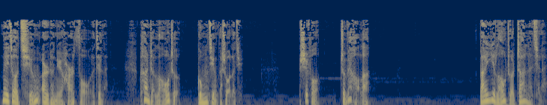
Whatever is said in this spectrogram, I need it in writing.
那叫晴儿的女孩走了进来，看着老者，恭敬的说了句：“师傅。”准备好了，白衣老者站了起来，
